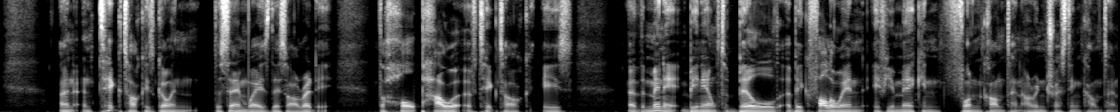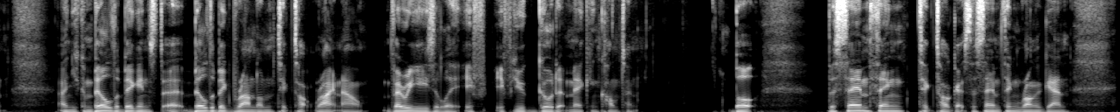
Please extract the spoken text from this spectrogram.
And and TikTok is going the same way as this already. The whole power of TikTok is at the minute being able to build a big following if you're making fun content or interesting content and you can build a big inst- uh, build a big brand on TikTok right now very easily if if you're good at making content. But the same thing TikTok gets the same thing wrong again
